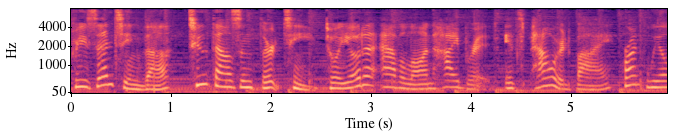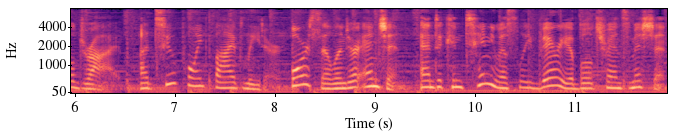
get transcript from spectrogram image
Presenting the 2013 Toyota Avalon Hybrid. It's powered by front-wheel drive, a 2.5-liter four-cylinder engine, and a continuously variable transmission.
